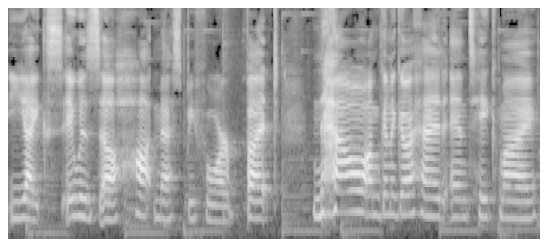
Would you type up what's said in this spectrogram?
yikes, it was a hot mess before. But now I'm gonna go ahead and take my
